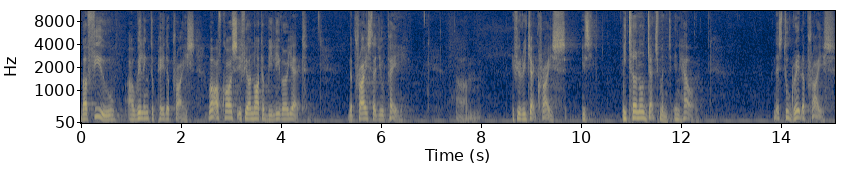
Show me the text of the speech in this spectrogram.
but few are willing to pay the price. Well, of course, if you're not a believer yet, the price that you pay, um, if you reject Christ, is eternal judgment in hell. That's too great a price.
